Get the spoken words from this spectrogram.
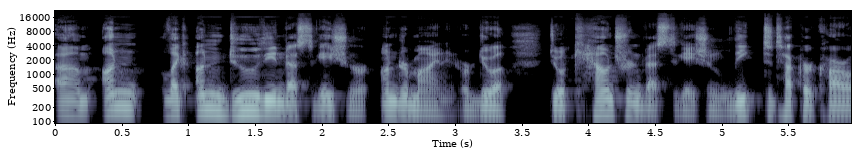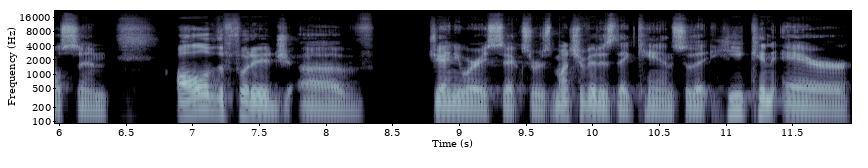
um, un, like undo the investigation or undermine it or do a do a counter investigation, leak to Tucker Carlson all of the footage of January 6th or as much of it as they can so that he can air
